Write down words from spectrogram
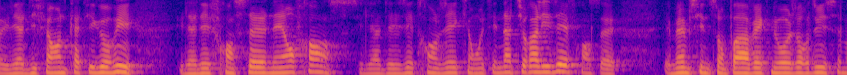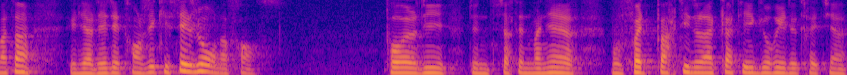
il y a différentes catégories. Il y a des Français nés en France, il y a des étrangers qui ont été naturalisés français, et même s'ils ne sont pas avec nous aujourd'hui ce matin, il y a des étrangers qui séjournent en France. Paul dit d'une certaine manière, vous faites partie de la catégorie de chrétiens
